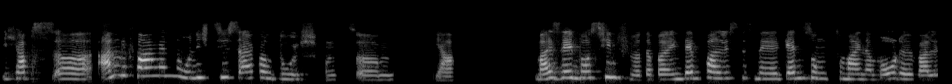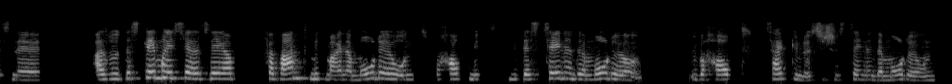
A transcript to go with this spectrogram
Ich habe es äh, angefangen und ich ziehe es einfach durch. Und ähm, ja, mal sehen, wo es hinführt. Aber in dem Fall ist es eine Ergänzung zu meiner Mode, weil es eine, also das Thema ist ja sehr verwandt mit meiner Mode und überhaupt mit, mit der Szene der Mode, überhaupt zeitgenössische Szene der Mode. Und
